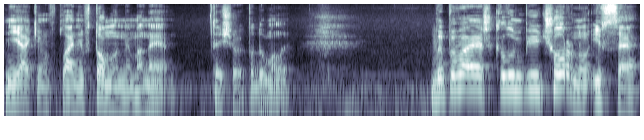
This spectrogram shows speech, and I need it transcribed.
ніяким в плані втомленим, а не те, що ви подумали. Випиваєш Колумбію чорну і все.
